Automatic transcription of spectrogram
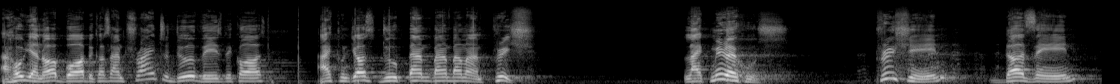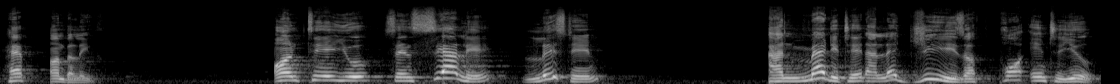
I hope you're not bored because I'm trying to do this because I can just do bam, bam, bam, and preach. Like miracles. Preaching doesn't help unbelief. Until you sincerely listen and meditate and let Jesus pour into you.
